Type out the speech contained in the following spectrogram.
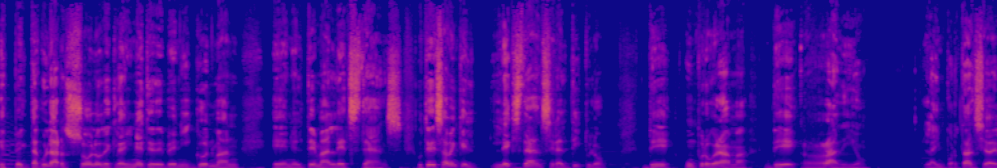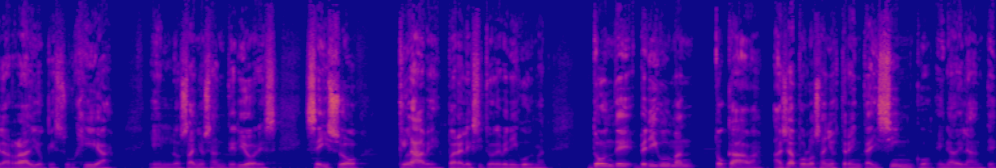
Espectacular solo de clarinete de Benny Goodman en el tema Let's Dance. Ustedes saben que el Let's Dance era el título de un programa de radio. La importancia de la radio que surgía en los años anteriores se hizo clave para el éxito de Benny Goodman, donde Benny Goodman tocaba allá por los años 35 en adelante.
